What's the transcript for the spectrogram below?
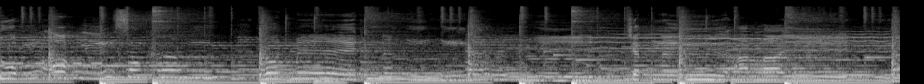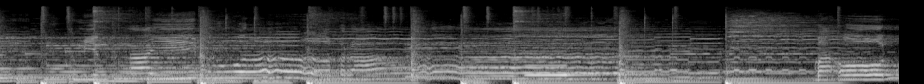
ទួងអស់សង្ឃឹមដូចមេឃនឹងដីចិត្តនៅអាឡ័យគ្មានថ្ងៃព្រួលប្រាបើអូនឮហើយ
